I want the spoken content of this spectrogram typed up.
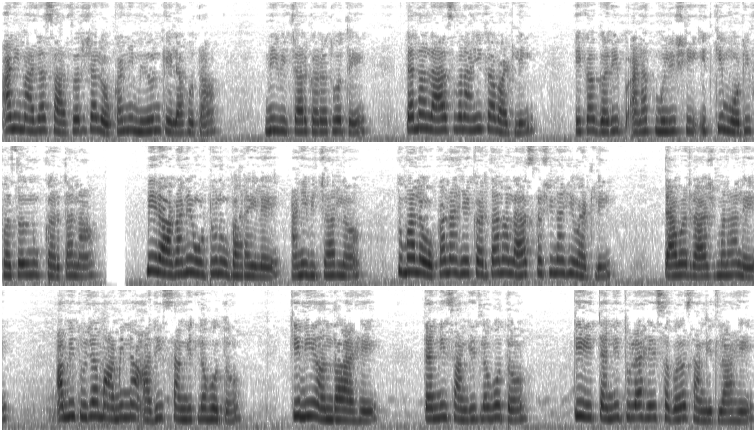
आणि माझ्या सासरच्या लोकांनी मिळून केला होता. मी विचार करत होते त्यांना लाज नाही का वाटली? एका गरीब अनाथ मुलीशी इतकी मोठी फसवणूक करताना मी रागाने उठून उभा राहिले आणि विचारलं तुम्हा लोकांना हे करताना लाज कशी नाही वाटली? त्यावर राज म्हणाले आम्ही तुझ्या मामींना आधीच सांगितलं होतं की मी अंध आहे. त्यांनी सांगितलं होतं की त्यांनी तुला हे सगळं सांगितलं आहे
